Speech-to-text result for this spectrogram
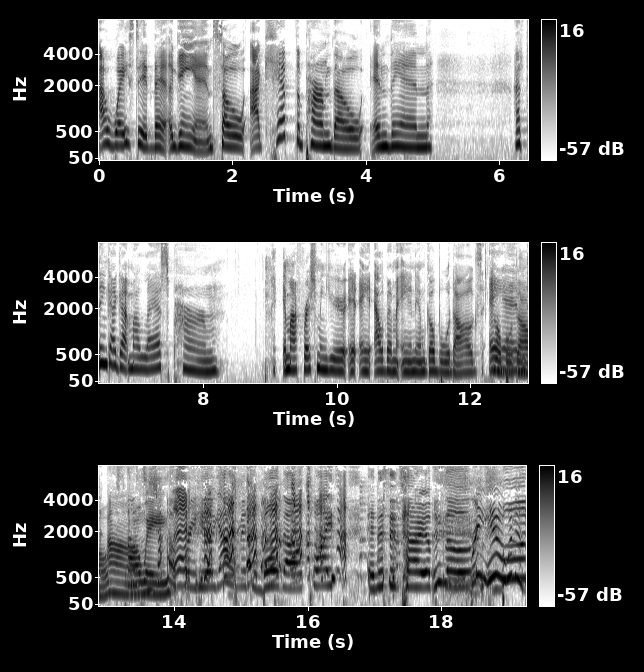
I wasted that again. So I kept the perm though, and then I think I got my last perm in my freshman year at A- Alabama A&M. Go Bulldogs! Go And, Bulldogs. um, Always. Shout out Spring Hill. Y'all mentioned Bulldogs twice in this entire episode. Spring Hill, what is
